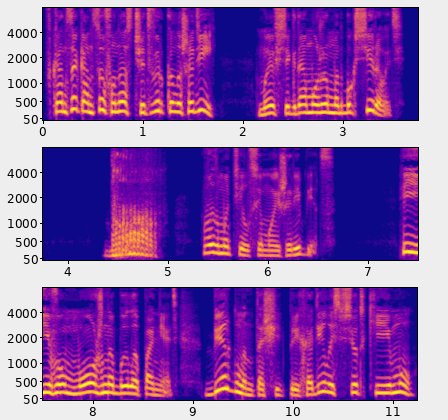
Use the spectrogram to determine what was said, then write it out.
В конце концов, у нас четверка лошадей. Мы всегда можем отбуксировать». «Брррр!» — возмутился мой жеребец. И его можно было понять. Бергман тащить приходилось все-таки ему.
